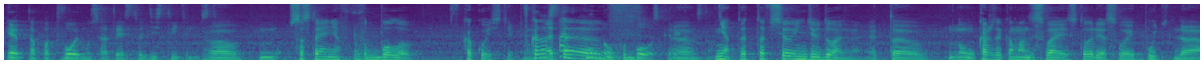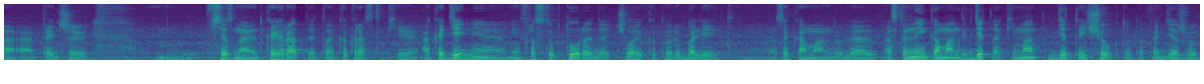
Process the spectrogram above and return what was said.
это, по-твоему, соответствует действительности? Э, состояние футбола в какой степени? В Казахстане это, клубного футбола, скорее. Э, нет, это все индивидуально. Это, ну, у каждой команды своя история, свой путь, да, опять же, все знают Кайрат, это как раз-таки академия, инфраструктура, да, человек, который болеет за команду. Да. Остальные команды где-то Акимат, где-то еще кто-то поддерживает.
